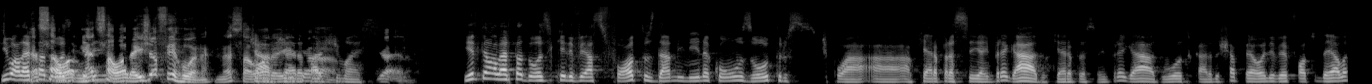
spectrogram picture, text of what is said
E o alerta nessa 12. Hora, nessa ele... hora aí já ferrou, né? Nessa já, hora já aí. Era já era tarde demais. Já era. E ele tem um alerta 12 que ele vê as fotos da menina com os outros, tipo, a, a, a que era para ser a empregado, que era para ser o empregado, o outro cara do chapéu, ele vê foto dela.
